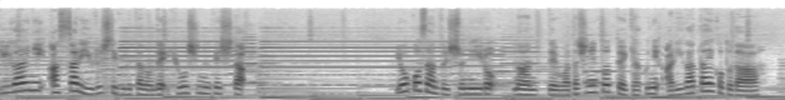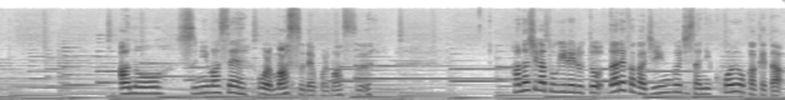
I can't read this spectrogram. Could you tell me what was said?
意外にあっさり許してくれたので拍子抜けした。陽子さんと一緒にいろなんて私にとっては逆にありがたいことだ。あのすみません。これマスでこれマス話が途切れると誰かが神宮寺さんに声をかけた。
